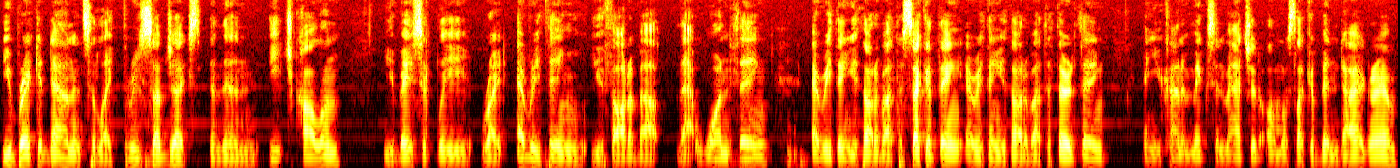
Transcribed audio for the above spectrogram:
you break it down into like three subjects, and then each column you basically write everything you thought about that one thing, everything you thought about the second thing, everything you thought about the third thing, and you kind of mix and match it almost like a Venn diagram,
